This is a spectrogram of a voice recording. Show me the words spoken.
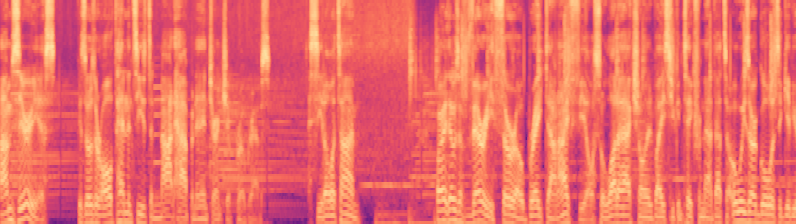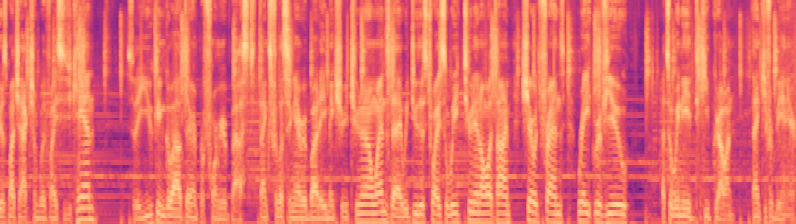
I'm serious because those are all tendencies to not happen in internship programs. I see it all the time. All right, that was a very thorough breakdown, I feel. So, a lot of actionable advice you can take from that. That's always our goal is to give you as much actionable advice as you can so that you can go out there and perform your best. Thanks for listening, everybody. Make sure you tune in on Wednesday. We do this twice a week. Tune in all the time, share with friends, rate, review. That's what we need to keep growing. Thank you for being here.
